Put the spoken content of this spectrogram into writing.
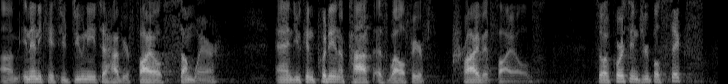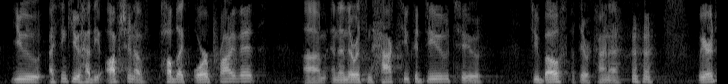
um, in any case, you do need to have your files somewhere. And you can put in a path as well for your private files. So, of course, in Drupal 6, you, I think you had the option of public or private. Um, and then there was some hacks you could do to do both, but they were kind of weird.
